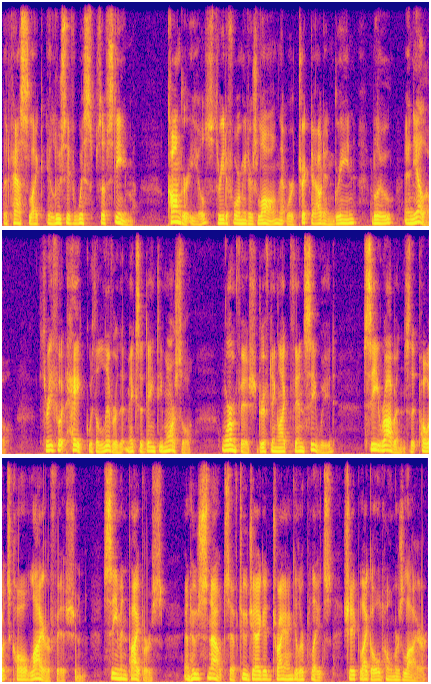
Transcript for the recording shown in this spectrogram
that passed like elusive wisps of steam, conger eels, three to four meters long, that were tricked out in green, blue, and yellow, three foot hake with a liver that makes a dainty morsel, wormfish drifting like thin seaweed, sea robins that poets call lyre fish, and seamen pipers, and whose snouts have two jagged triangular plates shaped like old Homer's lyre,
